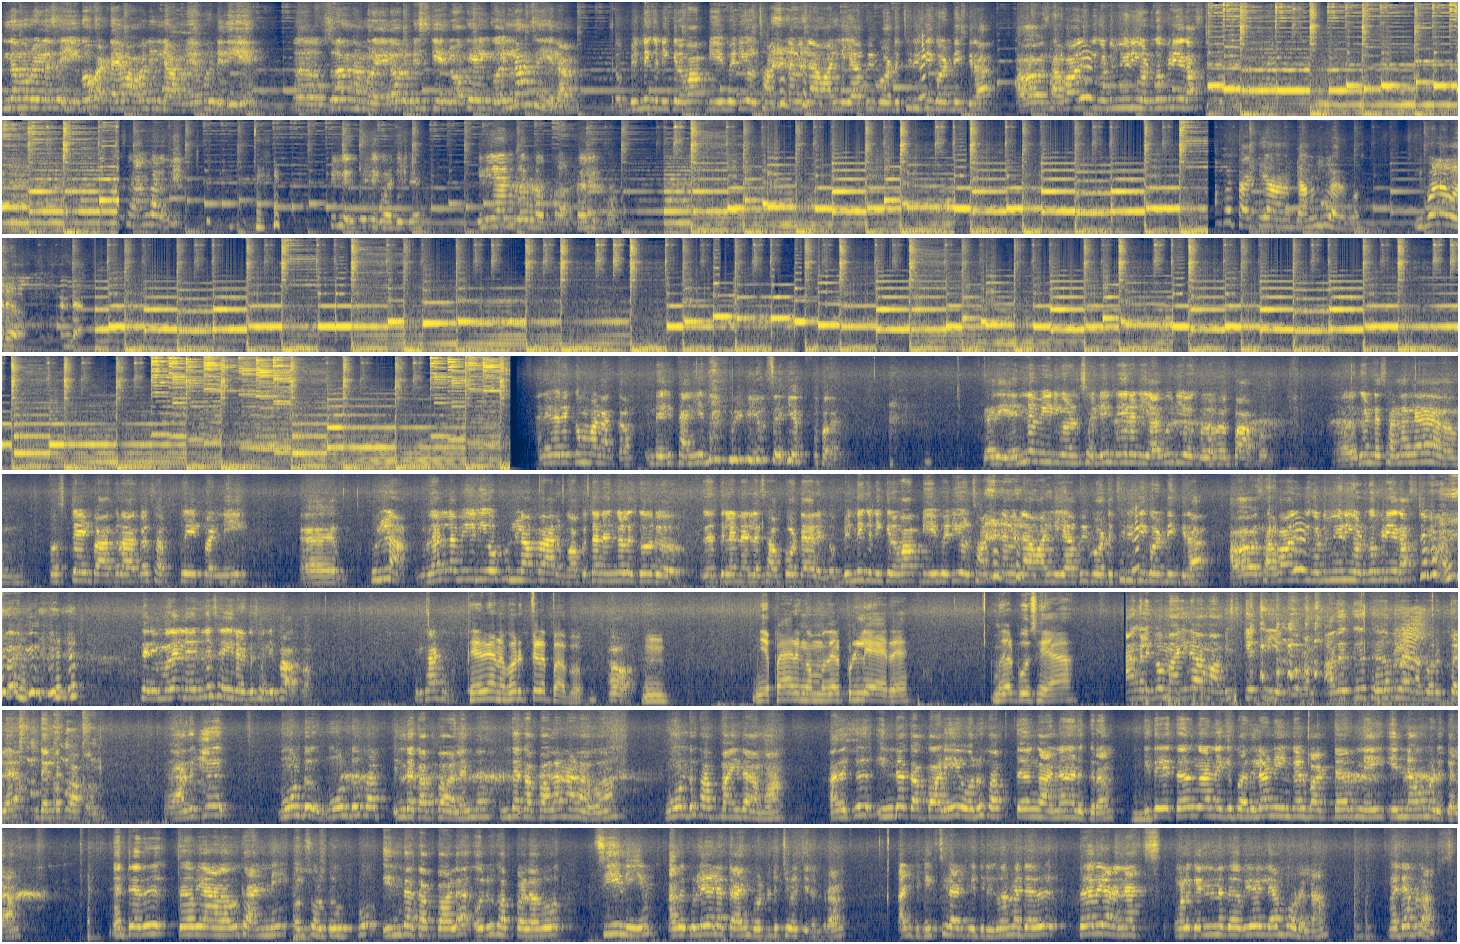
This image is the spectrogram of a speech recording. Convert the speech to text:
இந்த முறையில செய்யுங்க கட்டாயம் அவன் இல்லாமலே வீட்டிலேயே சிறந்த முறையில ஒரு பிஸ்கெட்டோ கேக்கோ எல்லாம் செய்யலாம். பின்னுக்கு நிக்கிறவா அப்படியே பெரிய ஒரு சண்டை எல்லாம் வள்ளி அப்படி போட்டு திருத்தி கொண்டு நிக்கிறா அவ சவாலுக்கு கொண்டு வீடியோ எடுக்க பெரிய கஷ்டம். பின்னுக்கு பின்னுக்கு வட்டிட்டு. விட தலைக்கும் தட்டியான இருக்கும் இவ்வளவு ஒரு அந்த அனைவருக்கும் வணக்கம். இன்றைக்கு தனியாக வீடியோ செய்ய போறேன். சரி என்ன வீடியோன்னு சொல்லி நேரடியாக வீடியோக்குள்ள போய் பார்ப்போம். எங்கள்ட சேனலை ஃபர்ஸ்ட் டைம் பார்க்குறாங்க சப்ஸ்கிரைப் பண்ணி ஃபுல்லாக நல்ல வீடியோ ஃபுல்லாக பாருங்க. அப்போ தான் எங்களுக்கு ஒரு விதத்தில் நல்ல சப்போர்ட்டாக இருக்கும். பின்னுக்கு நிற்கிறவா அப்படியே பெரிய ஒரு சண்டை எல்லாம் வள்ளி அப்படி போட்டு திருத்தி கொண்டு நிற்கிறா அவள் சவாலுக்கு கொண்டு வீடியோ எடுக்க பெரிய கஷ்டமா இருக்கு. சரி முதல்ல என்ன செய்யறேன்னு சொல்லி பார்ப்போம் சரி காட்டுங்க தேவையான பொருட்களை பார்ப்போம் ஓ. ம். இங்கே பாருங்க முதல் பிள்ளையாரு. முதல் பூசையா? நாங்கள் இப்போ மைதாமா பிஸ்கெட் செய்ய போகிறோம் அதுக்கு தேவையான பொருட்களை இந்த பார்ப்போம் அதுக்கு மூன்று மூன்று கப் இந்த கப்பால் இந்த இந்த கப்பாலாம் அளவு மூன்று கப் மைதாமா அதுக்கு இந்த கப்பாலேயே ஒரு கப் தேங்காய் எண்ணெய் எடுக்கிறோம். இதே தேங்காய் எண்ணெய்க்கு பதிலாக நீங்கள் பட்டர் நெய் என்னவும் எடுக்கலாம். மற்றது தேவையான அளவு தண்ணி ஒரு சொட்டு உப்பு. இந்த கப்பால் ஒரு கப் அளவு சீனியும் அதுக்குள்ளே இலக்காயும் போட்டு அடிச்சு வச்சிருக்கிறோம். அடிச்சு மிக்சியில் அடிச்சு வச்சிருக்கிறோம் மற்றது தேவையான நட்ஸ் உங்களுக்கு என்னென்ன தேவையோ எல்லாம் போடலாம் மற்ற பிளம்ஸ்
